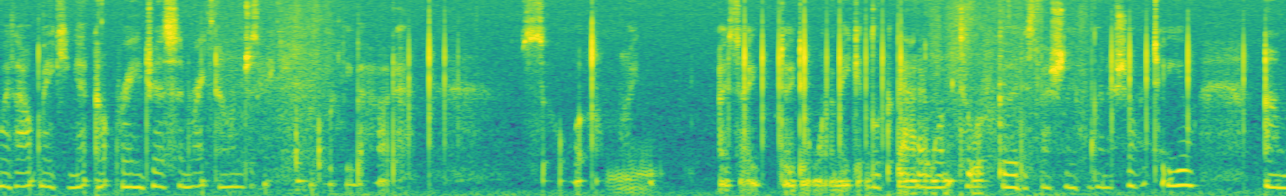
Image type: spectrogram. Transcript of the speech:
without making it outrageous and right now I'm just making it look really bad I, I, I don't want to make it look bad I want it to look good especially if I'm going to show it to you um,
